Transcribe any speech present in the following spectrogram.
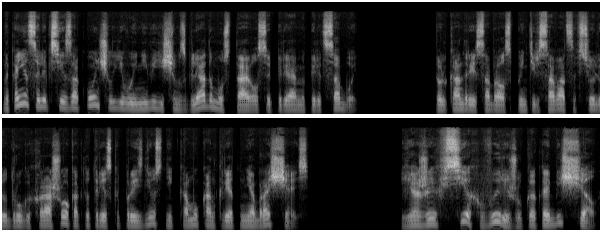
Наконец Алексей закончил его и невидящим взглядом уставился прямо перед собой. Только Андрей собрался поинтересоваться, все ли у друга хорошо, как тот резко произнес, ни к кому конкретно не обращаясь. «Я же их всех вырежу, как и обещал.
